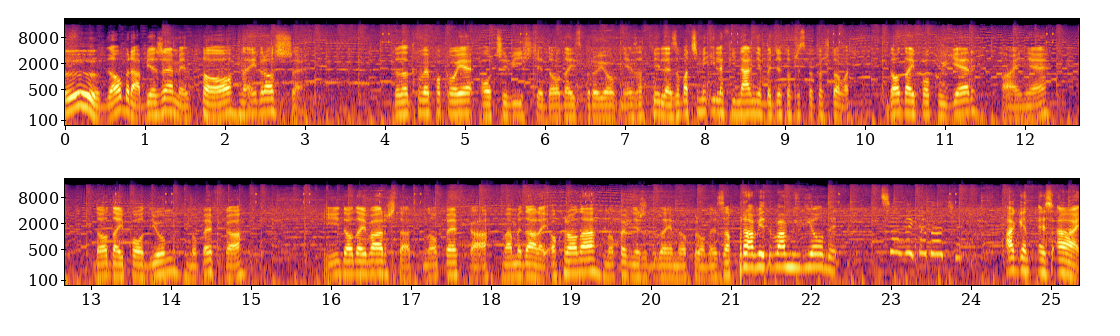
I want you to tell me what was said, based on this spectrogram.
Uuu, dobra, bierzemy to najdroższe. Dodatkowe pokoje, oczywiście, dodaj zbrojownię za tyle. Zobaczymy ile finalnie będzie to wszystko kosztować. Dodaj pokój gier, fajnie. Dodaj podium, no pewka. I dodaj warsztat, no pewka. Mamy dalej, ochrona, no pewnie, że dodajemy ochronę. Za prawie 2 miliony. Co wy gadacie? Agent SI.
